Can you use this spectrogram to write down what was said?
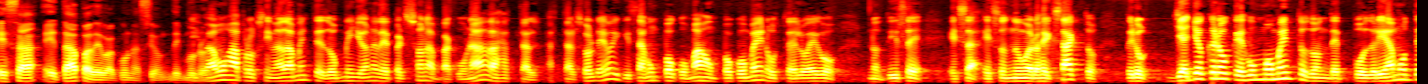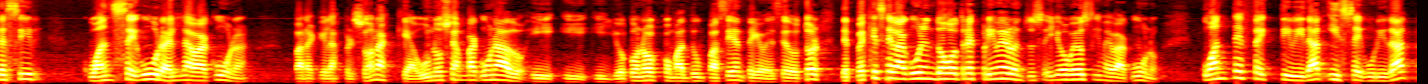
esa etapa de vacunación. De Vamos aproximadamente dos millones de personas vacunadas hasta el, hasta el sol de hoy, quizás un poco más, un poco menos, usted luego nos dice esa, esos números exactos, pero ya yo creo que es un momento donde podríamos decir cuán segura es la vacuna para que las personas que aún no se han vacunado, y, yo conozco más de un paciente que me dice, doctor, después que se vacunen dos o tres primero, entonces yo veo si me vacuno. ¿Cuánta efectividad y seguridad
